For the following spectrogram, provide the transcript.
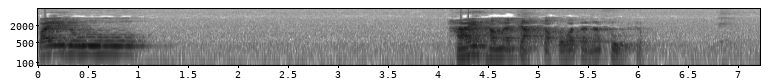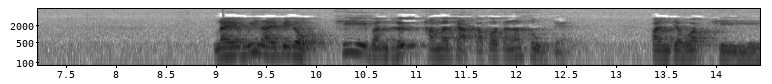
ไปดู ท้ายธรรมจักรกับปวัตนสูตรครับ ในวินัยปิฎกที่บันทึกธรรมจักรกับปวัตนสูตรเนี่ย ปัญจวัคคีย์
